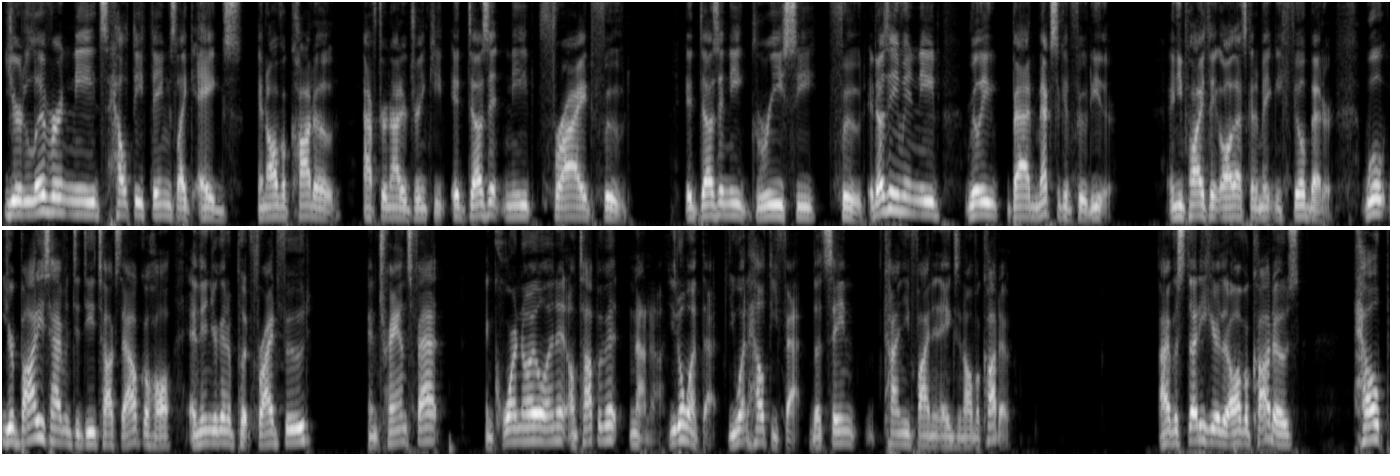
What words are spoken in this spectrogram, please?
Your liver needs healthy things like eggs and avocado after a night of drinking. It doesn't need fried food. It doesn't need greasy food. It doesn't even need really bad Mexican food either. And you probably think, oh, that's going to make me feel better. Well, your body's having to detox the alcohol, and then you're going to put fried food and trans fat and corn oil in it on top of it. No, no, you don't want that. You want healthy fat, the same kind you find in eggs and avocado. I have a study here that avocados help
